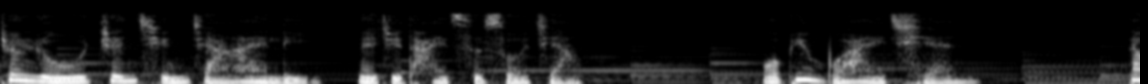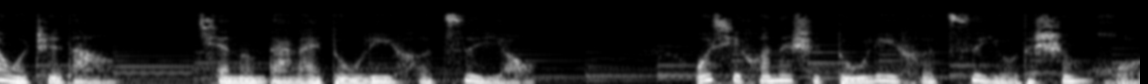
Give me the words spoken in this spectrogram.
正如《真情假爱》里那句台词所讲：“我并不爱钱，但我知道钱能带来独立和自由。我喜欢的是独立和自由的生活。”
